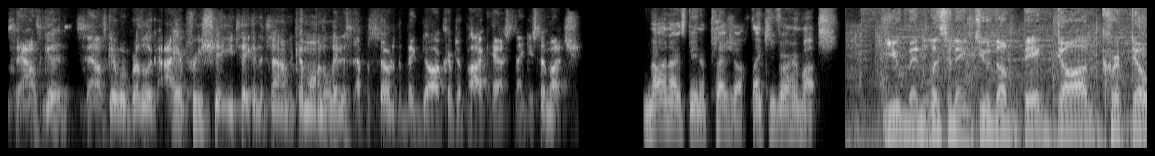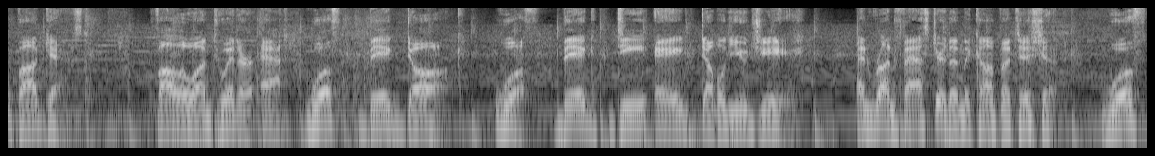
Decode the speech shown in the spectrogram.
Sounds good. Sounds good. Well, brother, look, I appreciate you taking the time to come on the latest episode of the Big Dawg Crypto Podcast. Thank you so much. No, no, it's been a pleasure. Thank you very much. You've been listening to the Big Dawg Crypto Podcast. Follow on Twitter at Woof Big Dawg. Woof Big D A W G. And run faster than the competition. Woof,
